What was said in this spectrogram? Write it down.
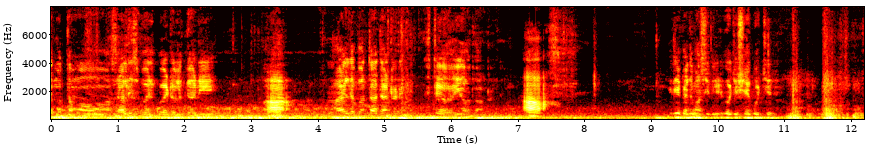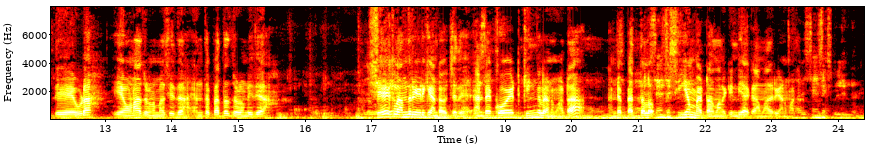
నుంచి మొత్తం సాలరీస్ పోయేట వాళ్ళకి కానీ ఆయిల్ డబ్బు అంతా దాంట్లో స్టే అవుతూ ఉంటుంది. ఇదే పెద్ద మసీదు ఇటుకు వచ్చి షేక్ వచ్చేది. దేవుడా ఏమన్నా చూడండి మసీదా ఎంత పెద్ద చూడండి ఇదే. షేక్లు అందరూ ఇడికి అంట వచ్చేది. అంటే కోయట్ కింగ్లు అనమాట అంటే పెద్దలు సీఎం ఎట్ట మనకి ఇండియాకి ఆ మాదిరి అనమాట సెన్సెక్స్ బిల్డింగ్ అది.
